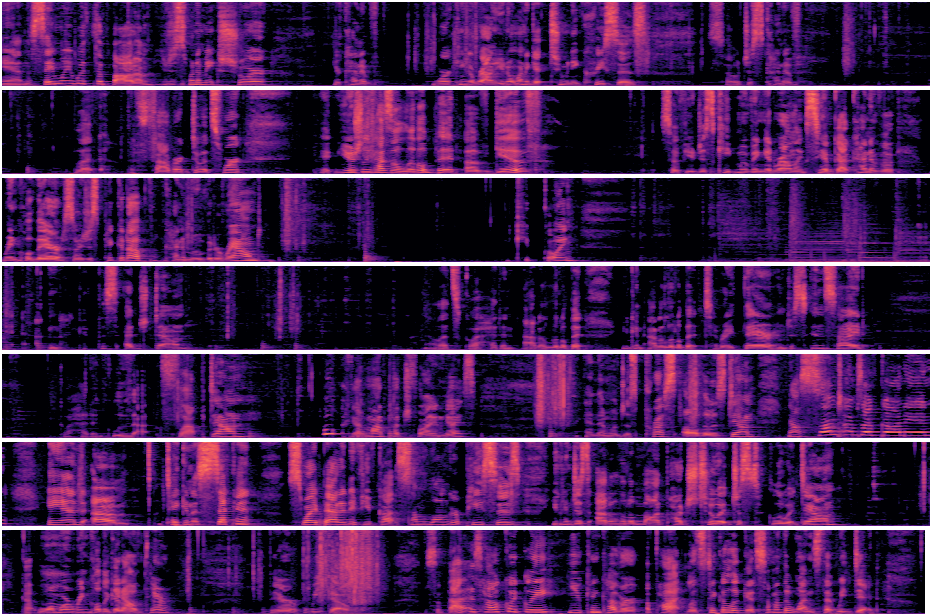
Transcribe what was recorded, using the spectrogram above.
And the same way with the bottom, you just wanna make sure you're kind of working around. You don't wanna get too many creases. So just kind of let the fabric do its work. It usually has a little bit of give. So if you just keep moving it around, like see I've got kind of a wrinkle there. So I just pick it up, kind of move it around keep going. And get this edge down. Let's go ahead and add a little bit. You can add a little bit to right there and just inside. Go ahead and glue that flap down. Oh, I got Mod Podge flying, guys. And then we'll just press all those down. Now, sometimes I've gone in and um, taken a second swipe at it if you've got some longer pieces you can just add a little Mod Podge to it just to glue it down. Got one more wrinkle to get out there. There we go. So that is how quickly you can cover a pot. Let's take a look at some of the ones that we did.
